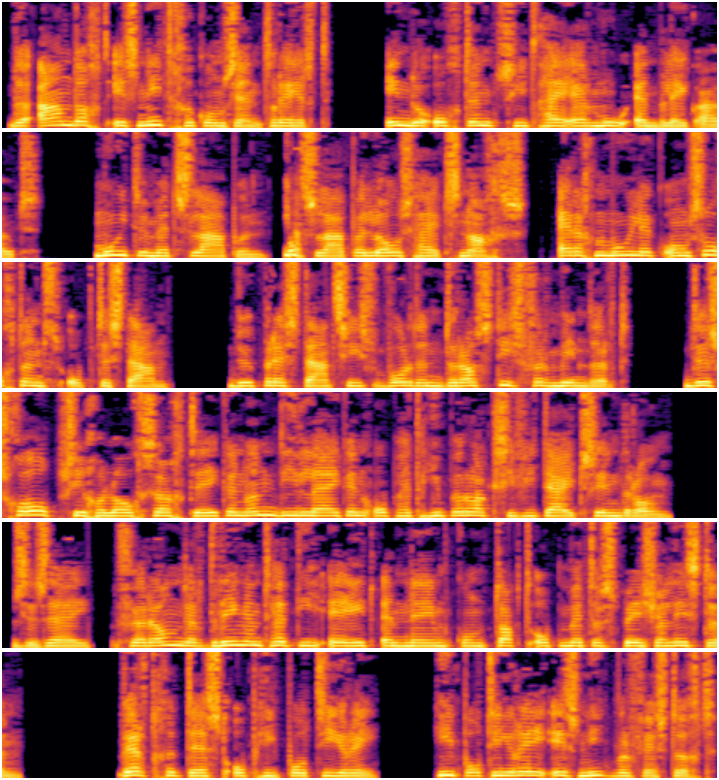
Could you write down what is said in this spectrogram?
De aandacht is niet geconcentreerd. In de ochtend ziet hij er moe en bleek uit. Moeite met slapen, ja slapeloosheid s'nachts, erg moeilijk om ochtends op te staan. De prestaties worden drastisch verminderd. De schoolpsycholoog zag tekenen die lijken op het hyperactiviteitssyndroom. Ze zei, verander dringend het dieet en neem contact op met de specialisten. Werd getest op hypothyre. Hypothyre is niet bevestigd.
